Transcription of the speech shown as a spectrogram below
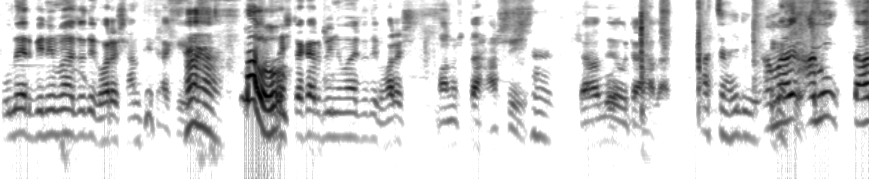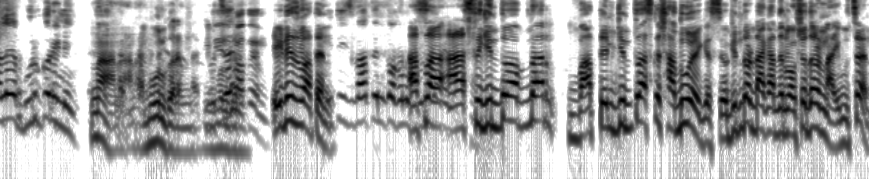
ফুলের বিনিময়ে যদি ঘরে শান্তি থাকে হ্যাঁ হ্যাঁ। ভালো। টাকার বিনিময়ে যদি ঘরে মানুষটা হাসে হ্যাঁ। তাহলে ওটা হালাল। আচ্ছা আমার আমি তাহলে ভুল করি নেই না না না ভুল করেন না ভুল করেন। It is Baten it is Baten কখনো আচ্ছা আজকে কিন্তু আপনার বাতেন কিন্তু আজকে সাধু হয়ে গেছে। ও কিন্তু ডাকাতের বংশধর নাই বুঝছেন?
